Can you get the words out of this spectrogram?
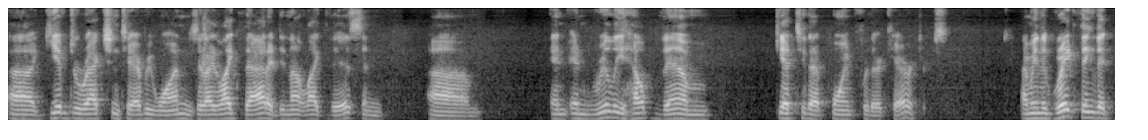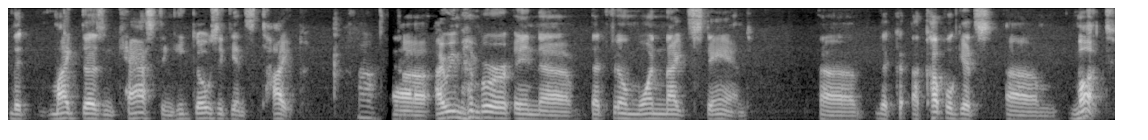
uh, give direction to everyone. He said, "I like that. I did not like this," and um, and and really help them get to that point for their characters. I mean, the great thing that that Mike does in casting, he goes against type. Uh, I remember in uh, that film One Night Stand, uh, the, a couple gets um, mugged,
